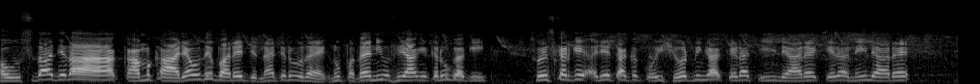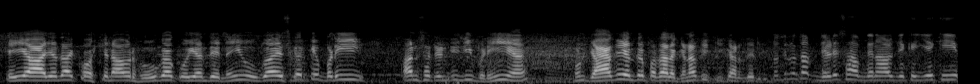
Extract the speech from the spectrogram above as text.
ਹਾਊਸ ਦਾ ਜਿਹੜਾ ਕੰਮ ਕਾਜ ਆ ਉਹਦੇ ਬਾਰੇ ਜਿੰਨਾ ਚਿਰ ਵਿਧਾਇਕ ਨੂੰ ਪਤਾ ਨਹੀਂ, ਉੱਥੇ ਜਾ ਕੇ ਕਰੂਗਾ ਕੀ? ਸੋ ਇਸ ਕਰਕੇ ਅਜੇ ਤੱਕ ਕੋਈ ਸ਼ੋਰ ਨਹੀਂਗਾ ਕਿਹੜਾ ਚੀਜ਼ ਲਿਆ ਰਿਹਾ, ਕਿਹੜਾ ਨਹੀਂ ਲਿਆ ਰਿਹਾ। ਕਈ ਆ ਜਾਂਦਾ ਕੁਐਸਚਨ ਆਵਰ ਹੋਊਗਾ, ਕੋਈ ਆਂਦੇ ਨਹੀਂ ਹੋਊਗਾ। ਇਸ ਕਰਕੇ ਬੜੀ ਅਨਸਰਟਨਟੀ ਜੀ ਬਣੀ ਆ। ਹੁਣ ਜਾ ਕੇ ਅੰਦਰ ਪਤਾ ਲੱਗਣਾ ਵੀ ਕੀ ਕਰਦੇ ਨੇ। ਲੋਦੀ ਸਾਹਿਬ ਜਿਹੜੇ ਹਿਸਾਬ ਦੇ ਨਾਲ ਜੇ ਕਹੀਏ ਕਿ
